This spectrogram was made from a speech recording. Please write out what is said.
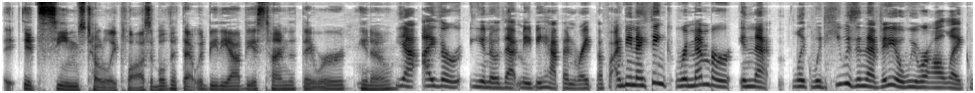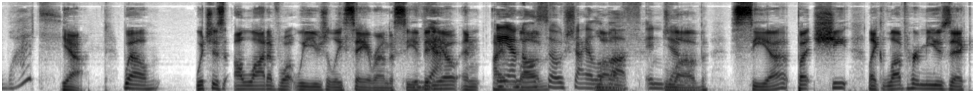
it, it seems totally plausible that that would be the obvious time that they were, you know. Yeah, either, you know, that maybe happened right before. I mean, I think, remember in that, like when he was in that video, we were all like, what? Yeah. Well, which is a lot of what we usually say around a Sia Yeah. video, and I And love, also Shia love, LaBeouf in general. Love Sia, but she like love her music.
